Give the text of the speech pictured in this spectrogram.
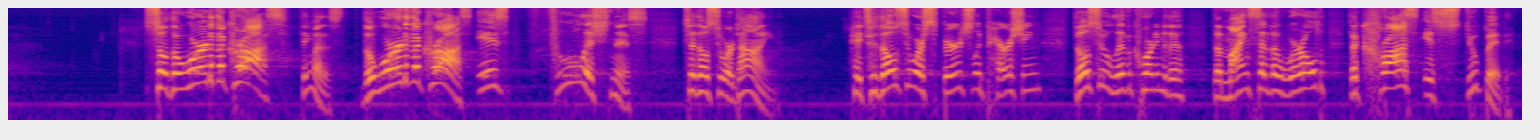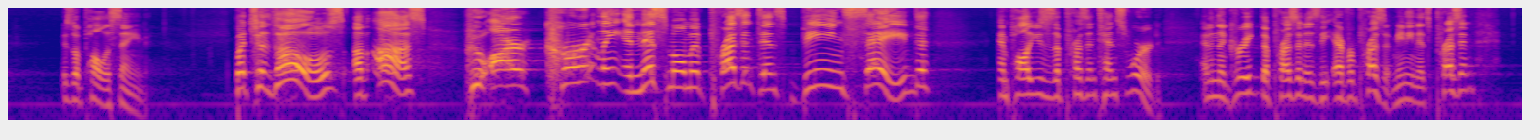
So the word of the cross, think about this. The word of the cross is foolishness to those who are dying. Hey, to those who are spiritually perishing, those who live according to the, the mindset of the world, the cross is stupid, is what Paul is saying. But to those of us who are currently in this moment, present tense, being saved, and Paul uses a present tense word. And in the Greek, the present is the ever present, meaning it's present,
